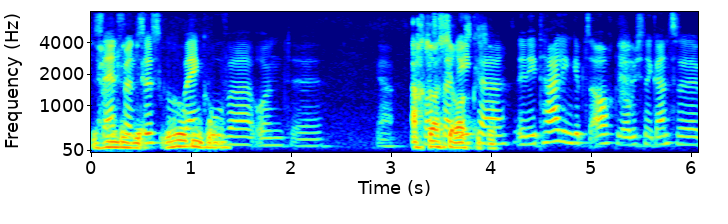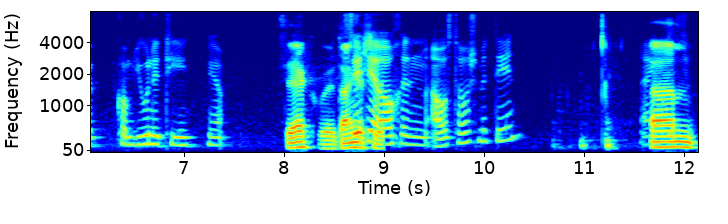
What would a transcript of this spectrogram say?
Die San Francisco, Vancouver und äh, ja, Ach, Costa du hast die Rica. In Italien gibt es auch, glaube ich, eine ganze Community. Ja. Sehr cool, danke. Seid ihr auch im Austausch mit denen? Ähm,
